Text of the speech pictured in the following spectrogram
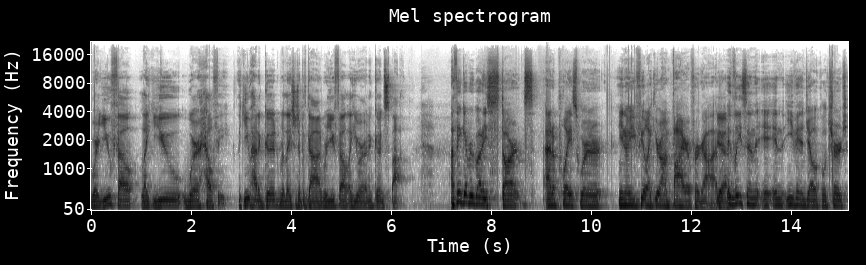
where you felt like you were healthy, like you had a good relationship with God, where you felt like you were in a good spot. I think everybody starts at a place where you know you feel like you're on fire for God. Yeah. At least in the, in the evangelical church,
